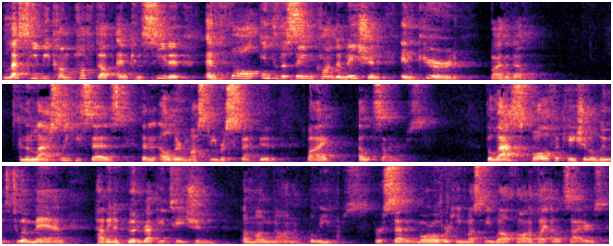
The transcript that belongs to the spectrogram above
lest he become puffed up and conceited and fall into the same condemnation incurred by the devil. And then lastly, he says that an elder must be respected by outsiders. The last qualification alludes to a man having a good reputation among non believers. Verse 7 Moreover, he must be well thought of by outsiders,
